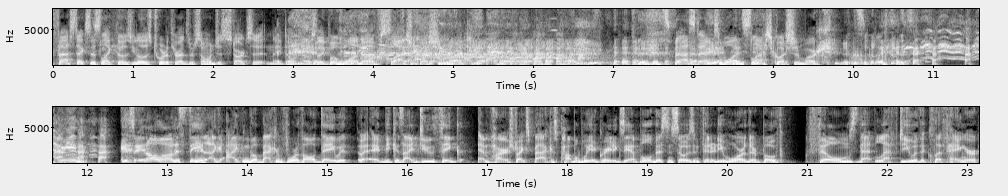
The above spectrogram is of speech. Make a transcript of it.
Fast X is like those, you know, those Twitter threads where someone just starts it and they don't know, so they put one of slash question mark. it's Fast X one slash question mark. That's what it is. I mean, it's in all honesty, like I can go back and forth all day with uh, because I do think Empire Strikes Back is probably a great example of this, and so is Infinity War. They're both films that left you with a cliffhanger.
